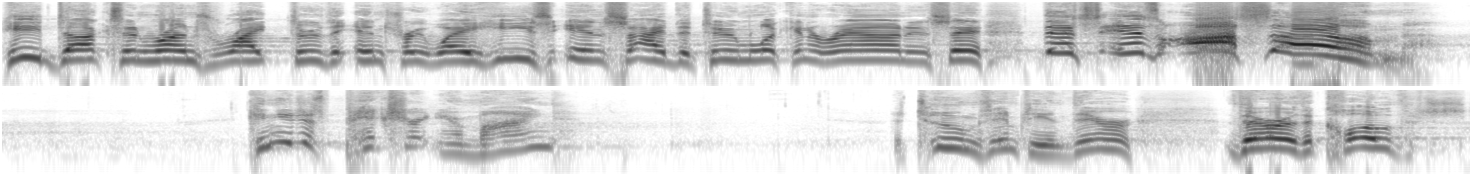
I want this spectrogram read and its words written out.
He ducks and runs right through the entryway. He's inside the tomb looking around and saying, This is awesome! Can you just picture it in your mind? The tomb's empty, and there, there are the clothes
